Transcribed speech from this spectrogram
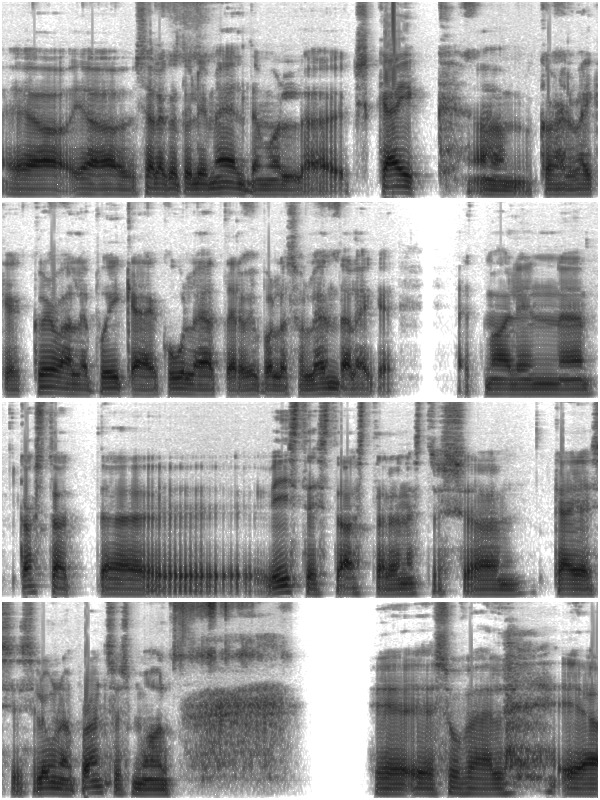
ja, ja sellega tuli meelde mul üks käik ähm,, korral väike kõrvalepõige kuulajatele, võib-olla sulle endalegi. et ma olin äh, kaks tuhat viisteist aastal õnnestus ähm, käia siis Lõuna-Prantsusmaal suvel ja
